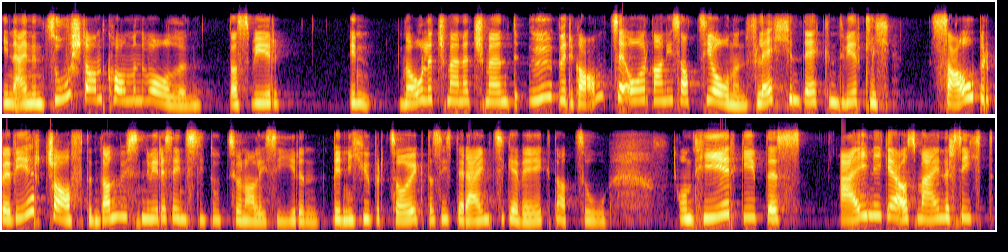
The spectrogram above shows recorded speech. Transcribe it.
in einen Zustand kommen wollen, dass wir in Knowledge Management über ganze Organisationen flächendeckend wirklich sauber bewirtschaften, dann müssen wir es institutionalisieren. Bin ich überzeugt, das ist der einzige Weg dazu. Und hier gibt es einige aus meiner Sicht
